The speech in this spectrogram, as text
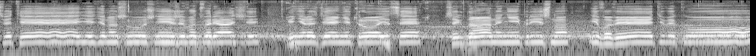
Святей, единосущный и животворящий, и нераздельный Троице, всегда ныне и присно, и во веки веков.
